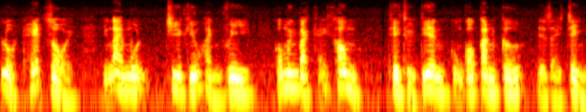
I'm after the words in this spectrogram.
lụt hết rồi, những ai muốn truy cứu hành vi có minh bạch hay không thì Thủy Tiên cũng có căn cứ để giải trình.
